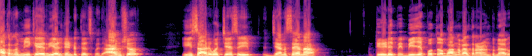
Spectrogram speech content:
ఆ తర్వాత మీకే రియాలిటీ ఏంటో తెలిసిపోయింది. ఐఎమ్ షూర్ ఈసారి వచ్చేసి జనసేన టీడీపీ బీజేపీ పొత్తులో భాగంగా వెళ్తారని అంటున్నారు.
